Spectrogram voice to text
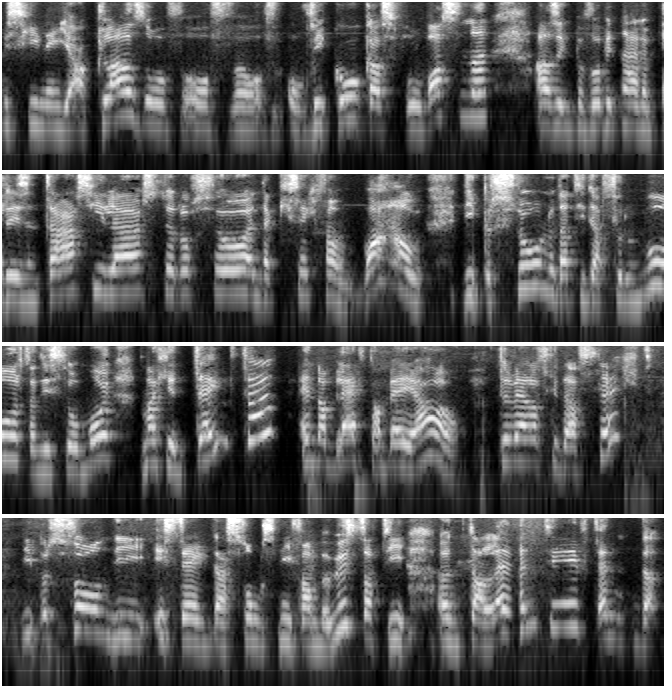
misschien in jouw klas of, of, of, of, ik ook als volwassene, als ik bijvoorbeeld naar een presentatie luister of zo, en dat ik zeg van wauw, die persoon, dat hij dat verwoordt, dat is zo mooi. Maar je denkt dat en dan blijft dat bij jou. Terwijl als je dat zegt, die persoon die is zich daar soms niet van bewust dat hij een talent heeft. En dat,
